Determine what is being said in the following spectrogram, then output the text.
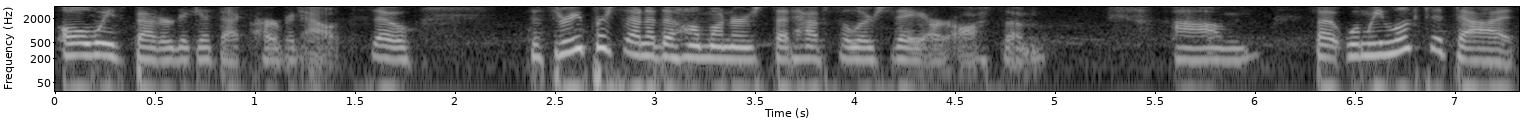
always better to get that carbon out. So the 3% of the homeowners that have solar today are awesome. Um, but when we looked at that,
